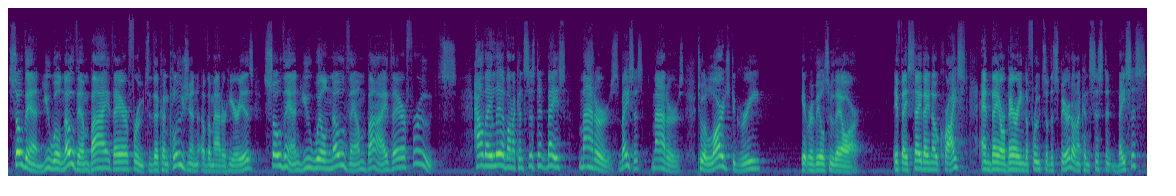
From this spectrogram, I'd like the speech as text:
So then, you will know them by their fruits. The conclusion of the matter here is so then, you will know them by their fruits. How they live on a consistent base matters. Basis matters. To a large degree, it reveals who they are. If they say they know Christ and they are bearing the fruits of the Spirit on a consistent basis,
